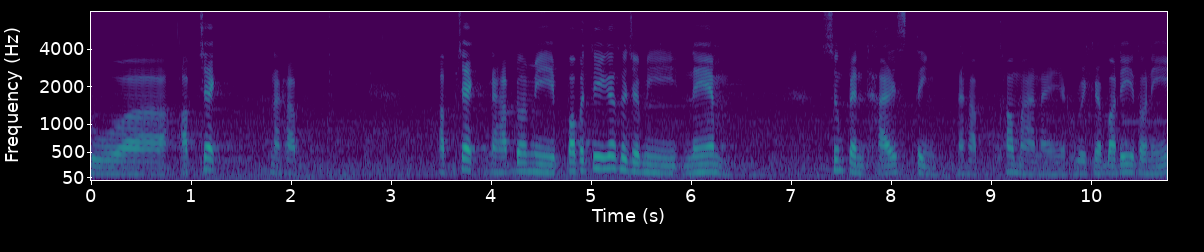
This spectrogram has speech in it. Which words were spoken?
ตัว object นะครับ object นะครับ โดยมี property ก็คือจะมี name ซึ่งเป็น type string นะครับ เข้ามาใน request body ตัวนี้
